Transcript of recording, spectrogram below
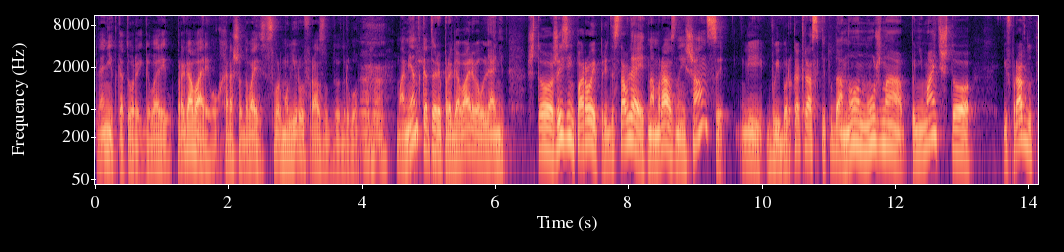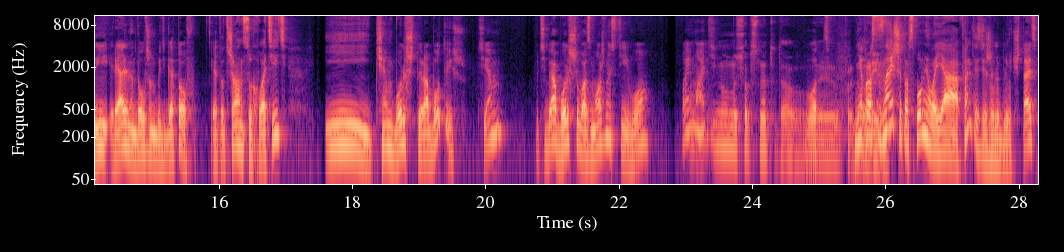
Леонид, который говорил, проговаривал, хорошо, давай сформулирую фразу другому. Ага. Момент, который проговаривал Леонид, что жизнь порой предоставляет нам разные шансы и выбор как раз-таки туда, но нужно понимать, что и вправду ты реально должен быть готов этот шанс ухватить, и чем больше ты работаешь, тем у тебя больше возможностей его поймать. Ну, мы, собственно, это, да, Вот. Мне просто, знаешь, это вспомнило, я фэнтези же люблю читать.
